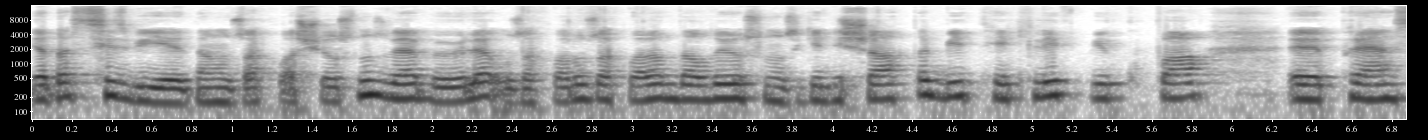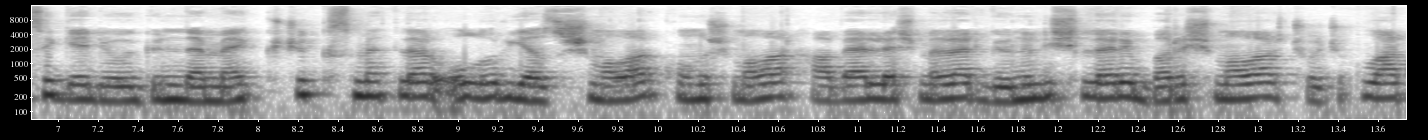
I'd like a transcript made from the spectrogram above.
ya da siz bir yerden uzaklaşıyorsunuz ve böyle uzaklara uzaklara dalıyorsunuz. Gidişatta bir teklif, bir kupa e, prensi geliyor gündeme. Küçük kısmetler olur olur, yazışmalar, konuşmalar, haberleşmeler, gönül işleri, barışmalar, çocuklar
